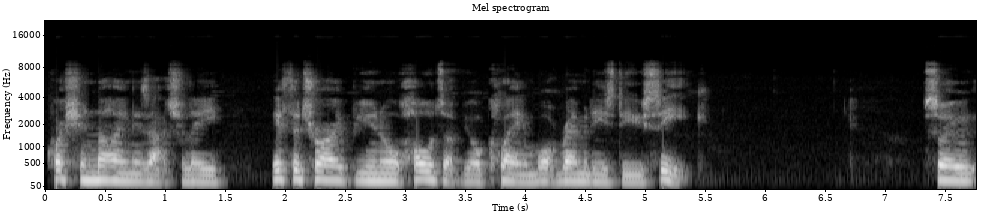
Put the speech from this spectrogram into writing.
Question nine is actually if the tribunal holds up your claim, what remedies do you seek? So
